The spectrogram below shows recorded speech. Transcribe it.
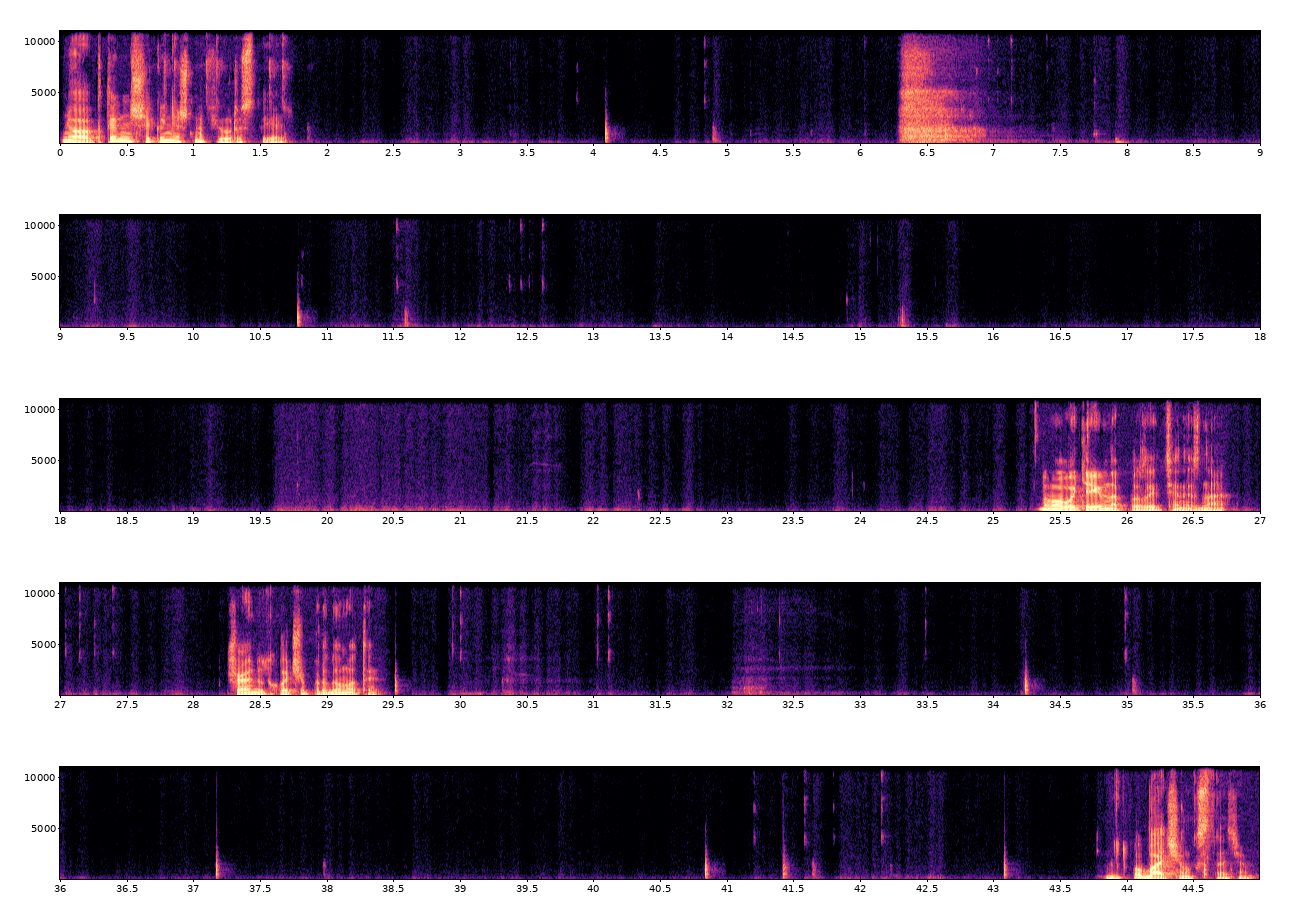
Ну, активніше, звісно, фігури стоять. Ну, мабуть, рівна позиція, не знаю. Що він тут хоче придумати? Побачимо, кстати.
